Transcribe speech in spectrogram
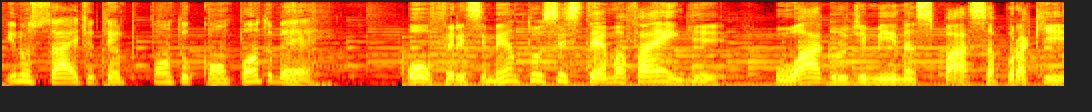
e no site tempo.com.br. Oferecimento Sistema Faeng. O agro de Minas passa por aqui.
